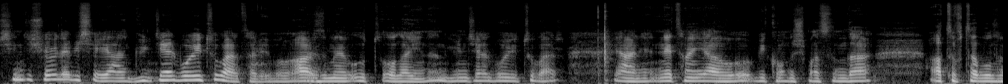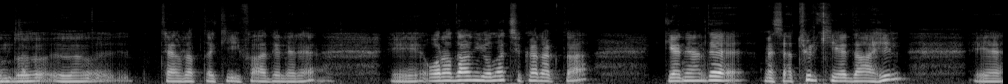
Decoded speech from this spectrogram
Şimdi şöyle bir şey yani güncel boyutu var tabii bu arz-ı mev'ud olayının güncel boyutu var. Yani Netanyahu bir konuşmasında atıfta bulundu e, Tevrat'taki ifadelere. E, oradan yola çıkarak da genelde mesela Türkiye dahil e,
